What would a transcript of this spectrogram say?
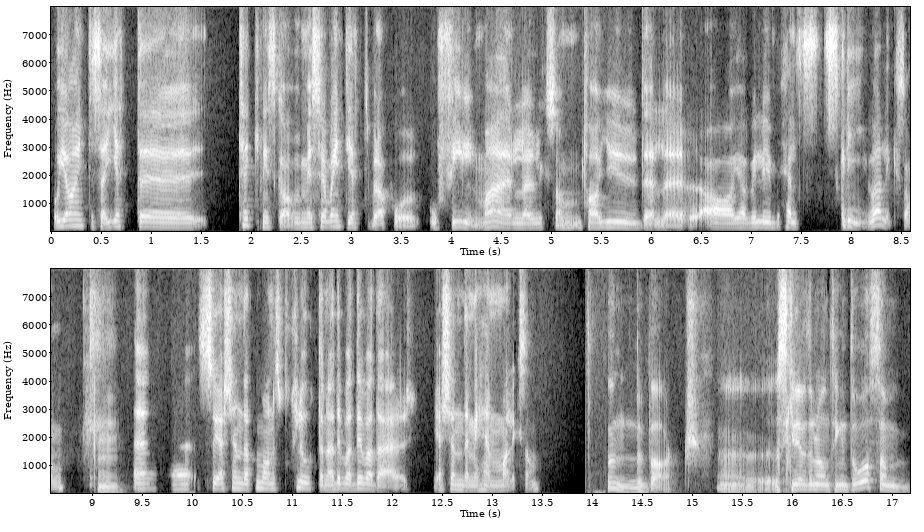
Och jag är inte så jätteteknisk av mig så jag var inte jättebra på att filma eller liksom ta ljud eller ja, jag ville ju helst skriva liksom. Mm. Så jag kände att manuspiloterna, det var, det var där jag kände mig hemma liksom. Underbart. Uh, skrev du någonting då som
